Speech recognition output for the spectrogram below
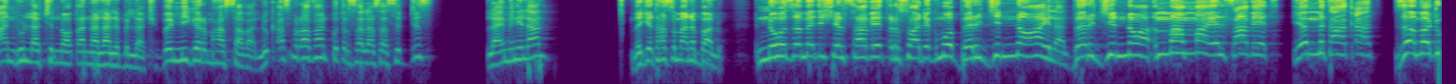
አንድ ሁላችን እናውጣና ላነብላችሁ። በሚገርም ሀሳብ አለ። ሉቃስ ምዕራፍ አንድ ቁጥር 36 ላይ ምን ይላል? በጌታ ስም አነባለሁ። እነሆ ዘመድሽ ኤልሳቤጥ እርሷ ደግሞ በእርጅናዋ ይላል። በእርጅናዋ እማማ ኤልሳቤጥ የምታውቃት ዘመዷ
